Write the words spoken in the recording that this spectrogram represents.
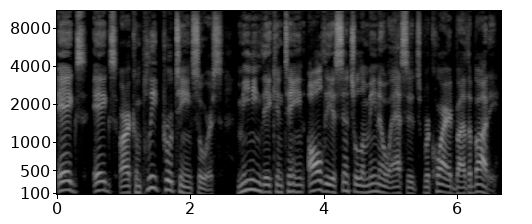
Eggs Eggs are a complete protein source, meaning they contain all the essential amino acids required by the body.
